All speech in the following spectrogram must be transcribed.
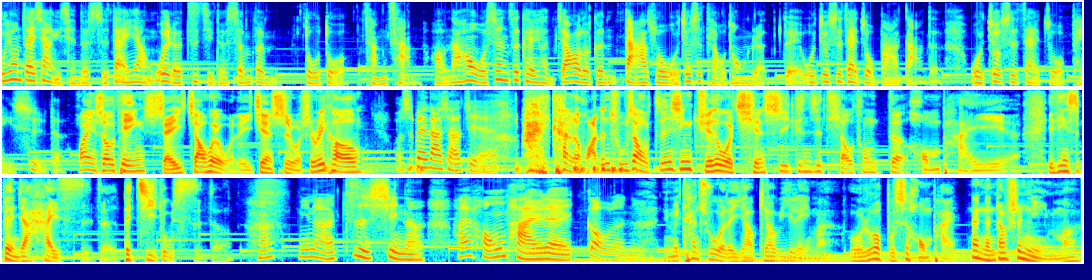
不用再像以前的时代一样，为了自己的身份躲躲藏藏。好，然后我甚至可以很骄傲的跟大家说，我就是调通人，对我就是在做八达的，我就是在做陪侍的。欢迎收听《谁教会我的一件事》，我是 Rico。我是贝大小姐。哎，看了《华灯初上》，我真心觉得我前世一根是调通的红牌耶，一定是被人家害死的，被嫉妒死的。哈，你哪来自信啊？还红牌嘞，够了你！你没看出我的摇高一雷吗？我如果不是红牌，那难道是你吗？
